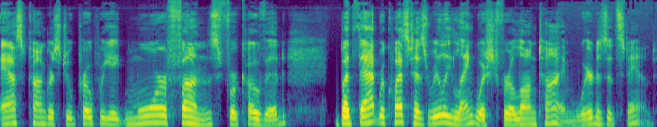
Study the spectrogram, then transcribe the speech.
asked Congress to appropriate more funds for COVID, but that request has really languished for a long time. Where does it stand?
